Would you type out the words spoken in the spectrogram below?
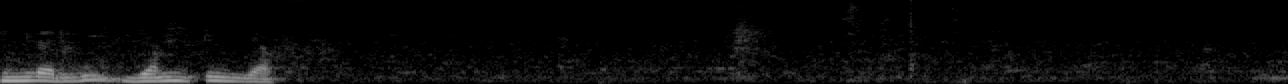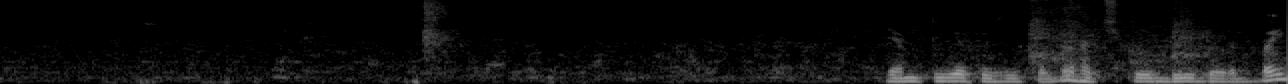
Similarly, MTF MTF is equal to HQD divided by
